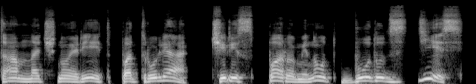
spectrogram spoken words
там ночной рейд патруля! Через пару минут будут здесь!»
